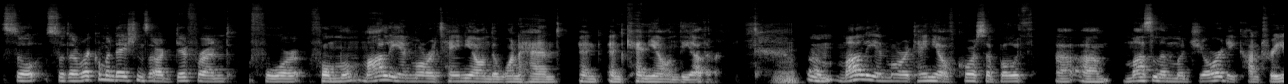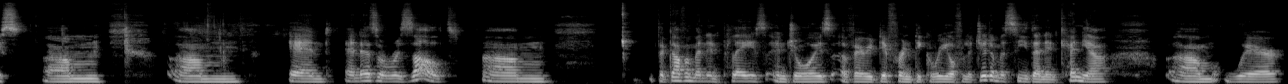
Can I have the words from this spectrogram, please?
so so the recommendations are different for for Mali and Mauritania on the one hand, and and Kenya on the other. Um, Mali and Mauritania, of course, are both uh, um, Muslim majority countries. Um, um, and and as a result, um, the government in place enjoys a very different degree of legitimacy than in Kenya, um, where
